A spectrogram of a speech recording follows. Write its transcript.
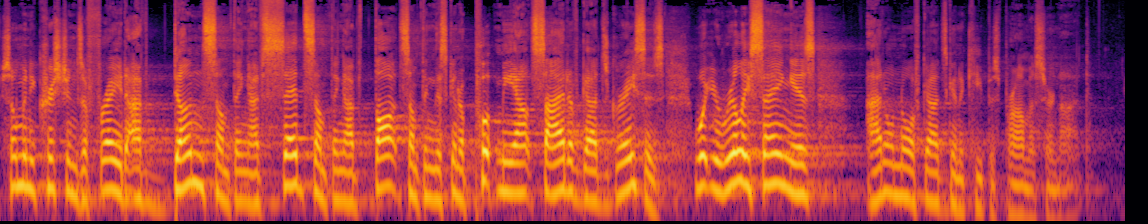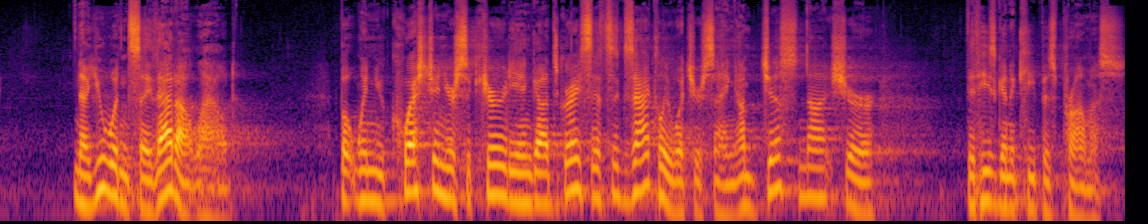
So many Christians afraid I've done something, I've said something, I've thought something that's going to put me outside of God's graces. What you're really saying is, I don't know if God's going to keep his promise or not. Now, you wouldn't say that out loud. But when you question your security in God's grace, that's exactly what you're saying. I'm just not sure that He's going to keep His promise.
